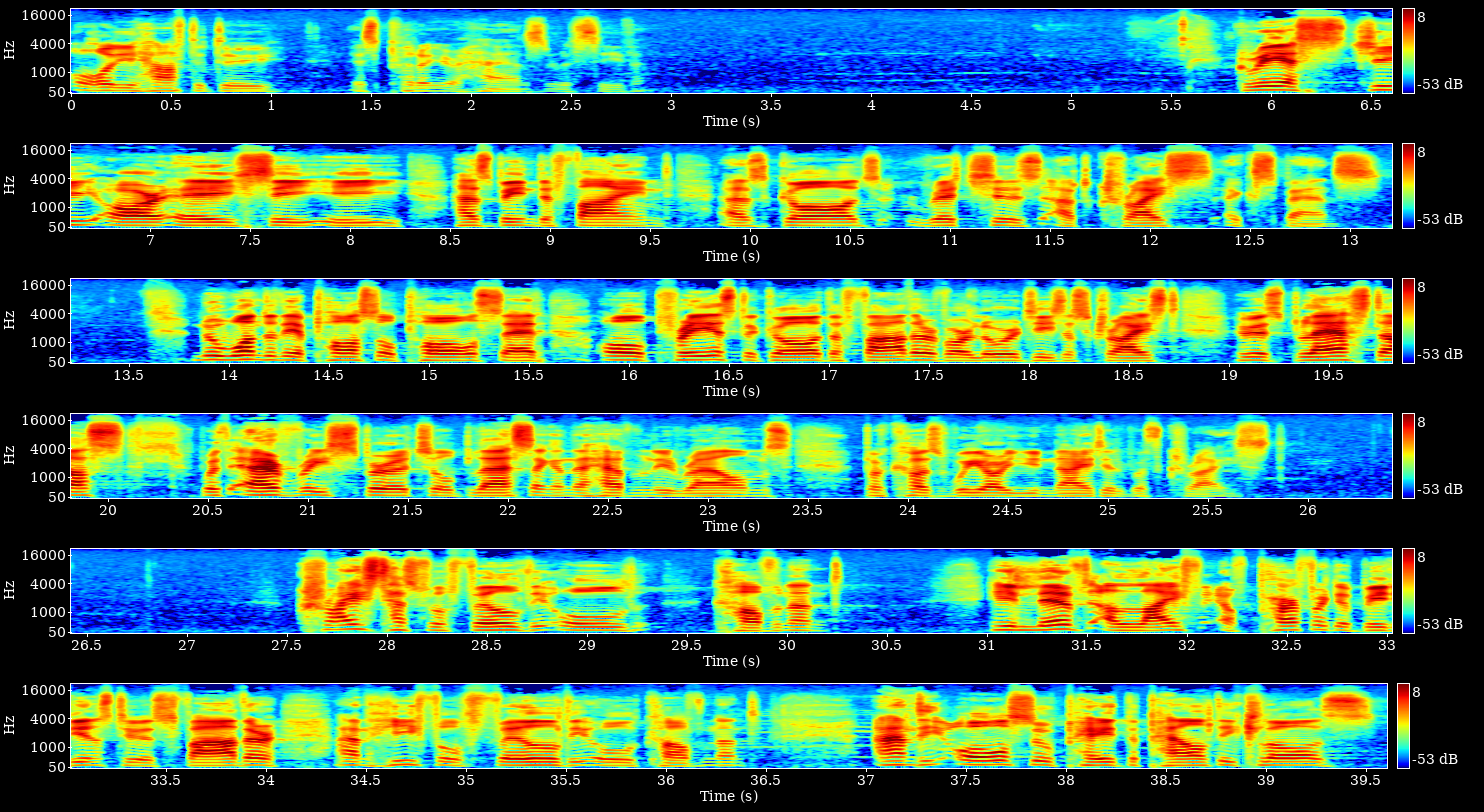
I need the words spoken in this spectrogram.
All you have to do is put out your hands and receive it. Grace, G R A C E, has been defined as God's riches at Christ's expense. No wonder the Apostle Paul said, All praise to God, the Father of our Lord Jesus Christ, who has blessed us with every spiritual blessing in the heavenly realms because we are united with Christ. Christ has fulfilled the old covenant he lived a life of perfect obedience to his Father, and he fulfilled the old covenant. And he also paid the penalty clause.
